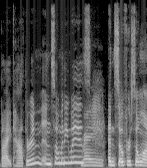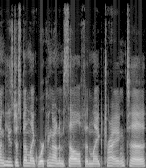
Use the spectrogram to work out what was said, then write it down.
by Catherine in so many ways. Right. And so for so long he's just been like working on himself and like trying to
